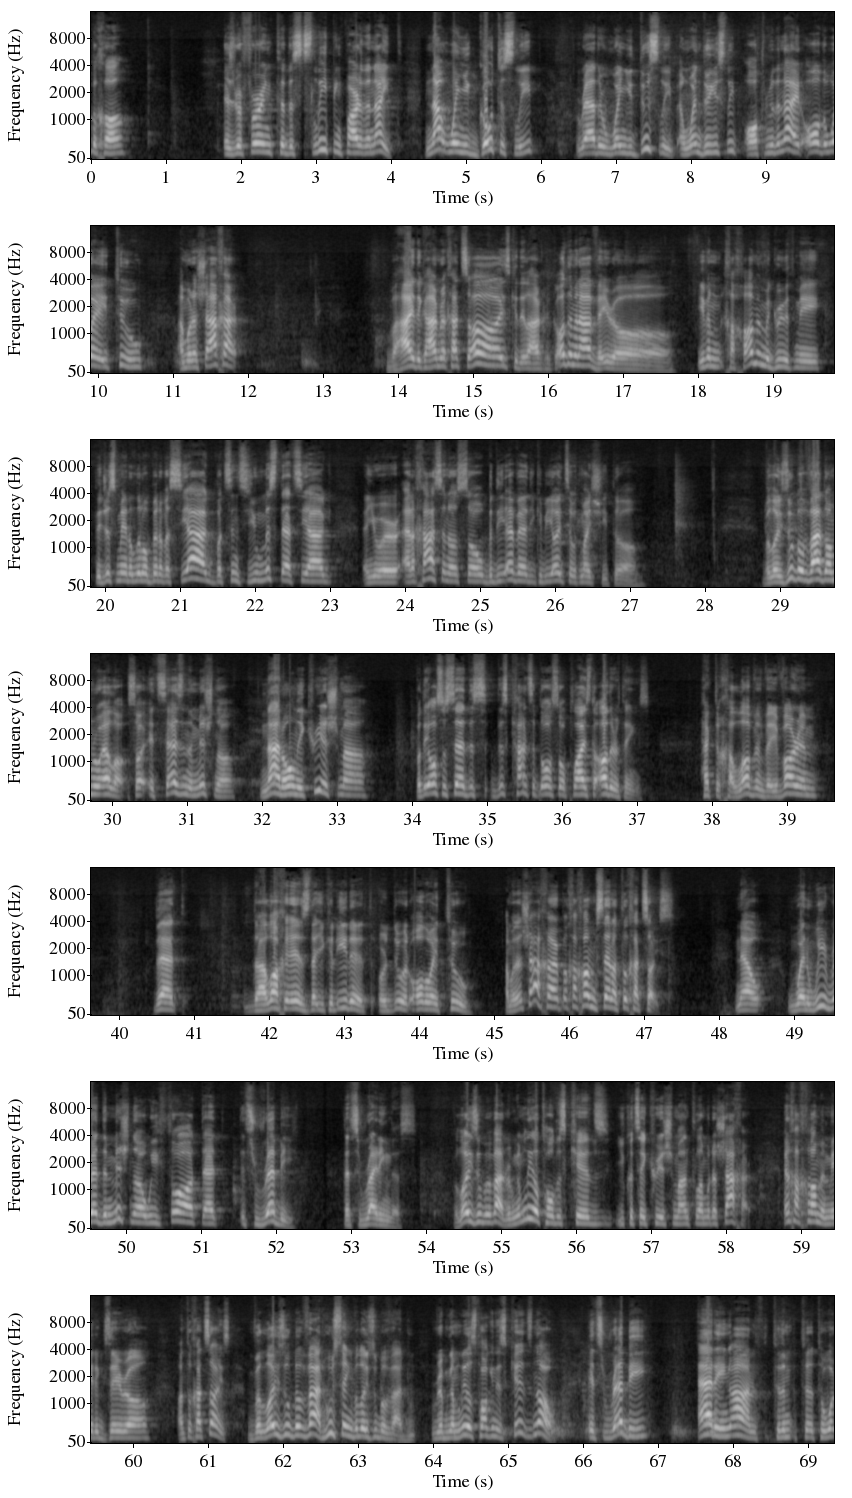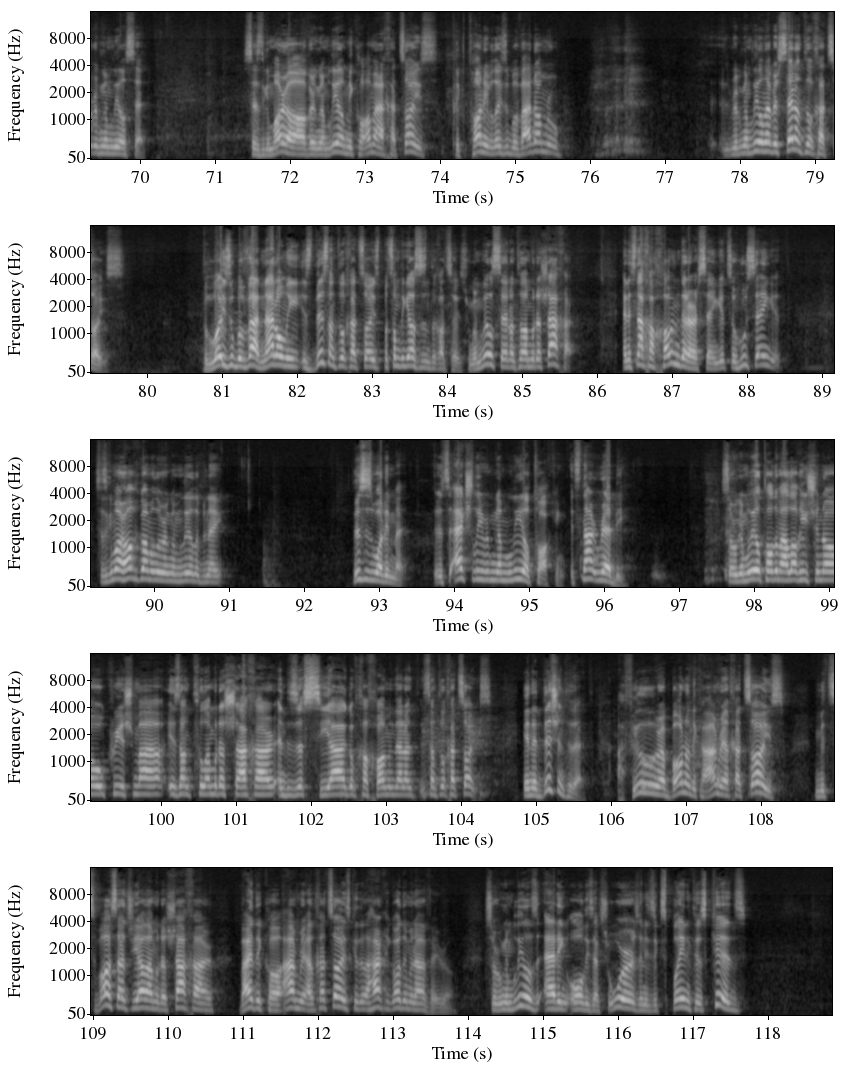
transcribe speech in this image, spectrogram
is referring to the sleeping part of the night. Not when you go to sleep, rather when you do sleep. And when do you sleep? All through the night, all the way to Amud Shachar. Even Chachamim agree with me. They just made a little bit of a siag, but since you missed that siag and you were at a chasana, so b'di'eved you can be yoitze with my shita. So it says in the Mishnah, not only Kriya Shema, but they also said this, this concept also applies to other things. Hektar chalavim ve'evarim, that the halacha is that you could eat it or do it all the way to Amud Shachar, but Chacham said until Chatzos. Now, when we read the Mishnah, we thought that it's Rebbe that's writing this. Rabbi Gamliel told his kids, you could say Kriya Shema until Amud Shachar. And Chachamim made a gzera until Chatzos. Veloizu bevad. Who's saying veloizu bevad? Reb Gamliel is talking to his kids? No. It's Rebbe adding on to, the, to, to what Reb Gamliel said. Says the Gemara of Reb Gamliel, Mikol Amar Chatzos, Diktoni veloizu bevad amru. Reb Gamliel never said until Chatzos. Veloizu bevad. Not only is this until Chatzos, but something else is until Chatzos. Reb Gamliel said until Amud Shachar. And it's not Chachamim that are saying it, so who's saying it? Says Gemara, This is what it meant. It's actually Gamliel talking. It's not Rebbe. So Gamliel told him, Allah Yishano, Kriya Shema is until Amud Shachar, and there's a siyag of Chacham that it's until Chatzois. In addition to that, Afil Rabbana the Ka'amri al Chatzois, mitzvah such yal Amud Shachar, the Amri al Chatzois, kedel harchik odem in Aveiro. So Gamliel is adding all these extra words, and he's explaining to his kids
